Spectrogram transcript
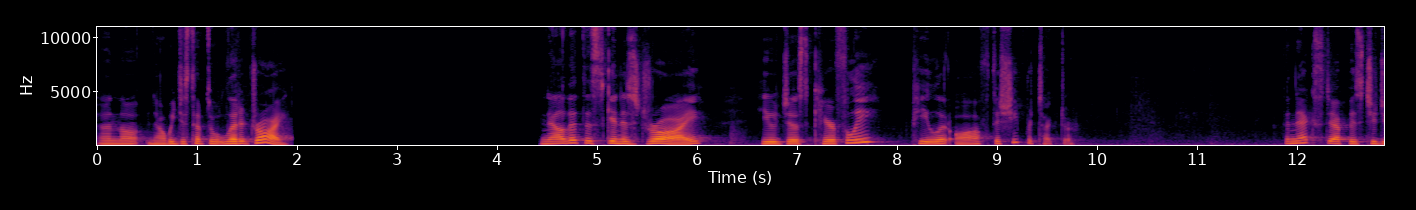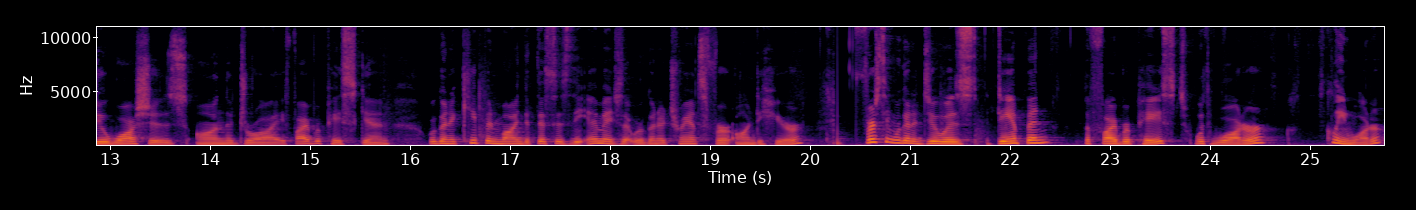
And now we just have to let it dry. Now that the skin is dry, you just carefully peel it off the sheet protector. The next step is to do washes on the dry fiber paste skin. We're going to keep in mind that this is the image that we're going to transfer onto here. First thing we're going to do is dampen the fiber paste with water, clean water.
